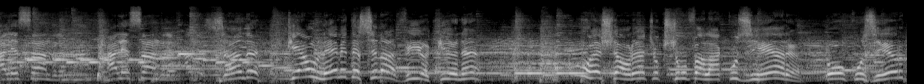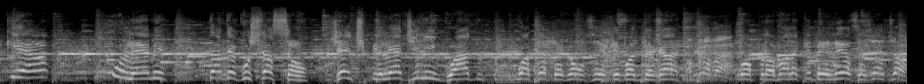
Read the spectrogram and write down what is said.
Alessandra. Alessandra. Alessandra, que é o leme desse navio aqui, né? O restaurante, eu costumo falar cozinheira ou cozinheiro, que é o leme da degustação. Gente, filé de linguado. Vou até pegar umzinho aqui, pode pegar? Vamos provar. Vou provar, olha que beleza, gente, ó.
